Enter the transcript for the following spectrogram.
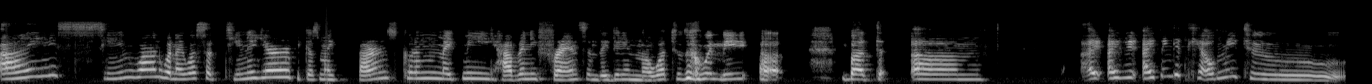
I seen one when I was a teenager because my parents couldn't make me have any friends and they didn't know what to do with me. Uh, but um, I, I I think it helped me to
